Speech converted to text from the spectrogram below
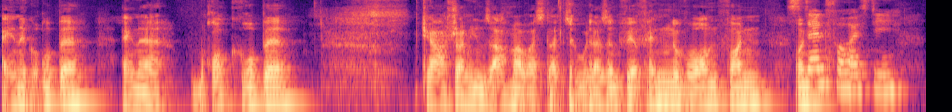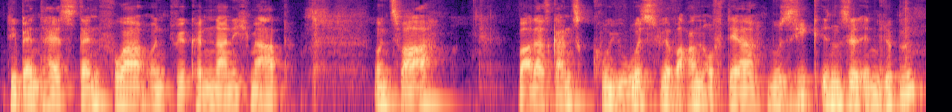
eine Gruppe, eine Rockgruppe. Tja, Janine, sag mal was dazu. Da sind wir Fan geworden von. Und Stanford heißt die. die Band heißt Stanford und wir können da nicht mehr ab. Und zwar war das ganz kurios. Wir waren auf der Musikinsel in Lüppen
